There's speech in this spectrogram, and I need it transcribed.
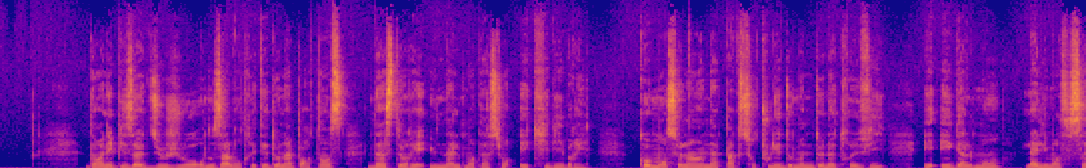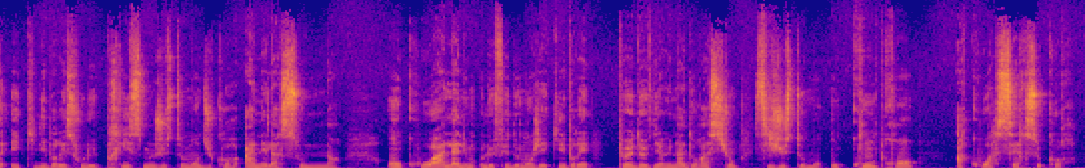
Dans l'épisode du jour, nous allons traiter de l'importance d'instaurer une alimentation équilibrée. Comment cela a un impact sur tous les domaines de notre vie et également l'alimentation équilibrée sous le prisme justement du Coran et la Sunna en quoi le fait de manger équilibré peut devenir une adoration si justement on comprend à quoi sert ce corps?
